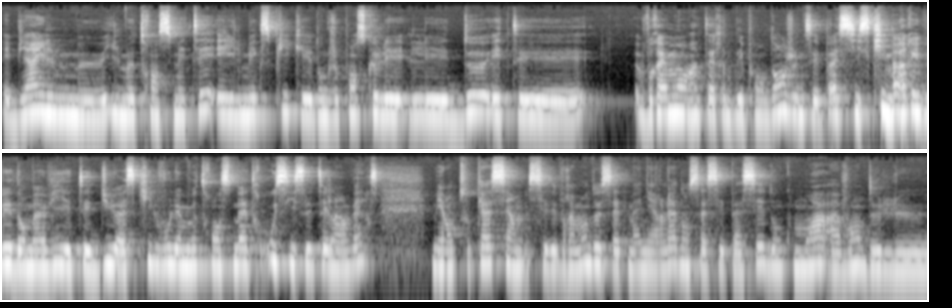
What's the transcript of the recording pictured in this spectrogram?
eh bien, il me, il me transmettait et il m'expliquait. Donc je pense que les, les deux étaient vraiment interdépendants. Je ne sais pas si ce qui m'arrivait dans ma vie était dû à ce qu'il voulait me transmettre ou si c'était l'inverse. Mais en tout cas, c'est vraiment de cette manière-là dont ça s'est passé. Donc moi, avant de,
